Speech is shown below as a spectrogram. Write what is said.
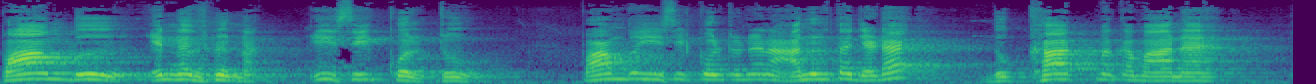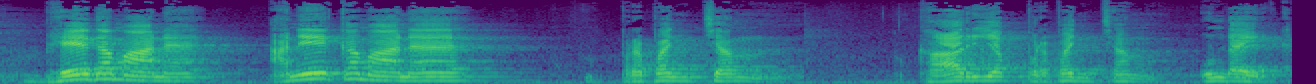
பாம்பு என்னதுன்னா ஈஸ் ஈக்குவல் டு பாம்பு இஸ் ஈக்குவல் டு அனுர்த்த ஜட துக்காத்மகமான பேதமான அநேகமான பிரபஞ்சம் காரிய பிரபஞ்சம் உண்டாயிருக்கு.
